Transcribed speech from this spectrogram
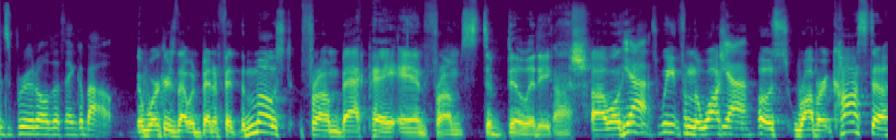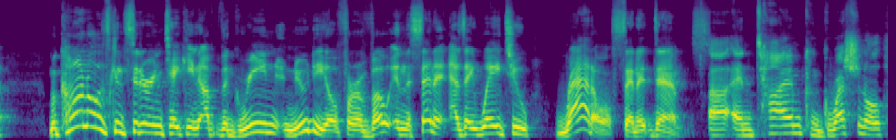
it's brutal to think about. The workers that would benefit the most from back pay and from stability. Gosh. Uh, well, here's Yeah. a tweet from the Washington Yeah. Post, Robert Costa. McConnell is considering taking up the Green New Deal for a vote in the Senate as a way to rattle Senate Dems. Uh, and Time congressional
